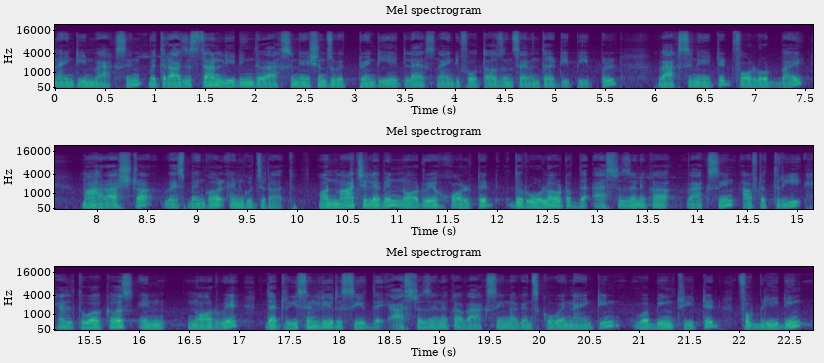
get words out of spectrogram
19 vaccine, with Rajasthan leading the vaccinations with 28 lakhs 94,730 people vaccinated, followed by Maharashtra, West Bengal, and Gujarat. On March 11, Norway halted the rollout of the AstraZeneca vaccine after three health workers in Norway that recently received the AstraZeneca vaccine against COVID 19 were being treated for bleeding,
